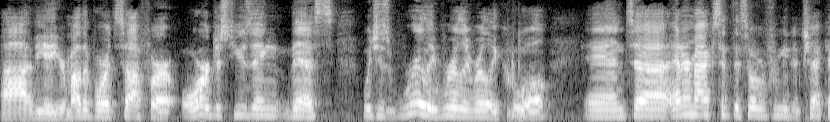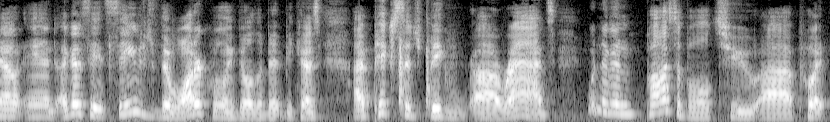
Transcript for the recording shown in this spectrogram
uh, via your motherboard software or just using this, which is really, really, really cool. And uh, Enermax sent this over for me to check out, and I gotta say, it saved the water cooling build a bit because I picked such big uh, rads. Wouldn't have been possible to uh, put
